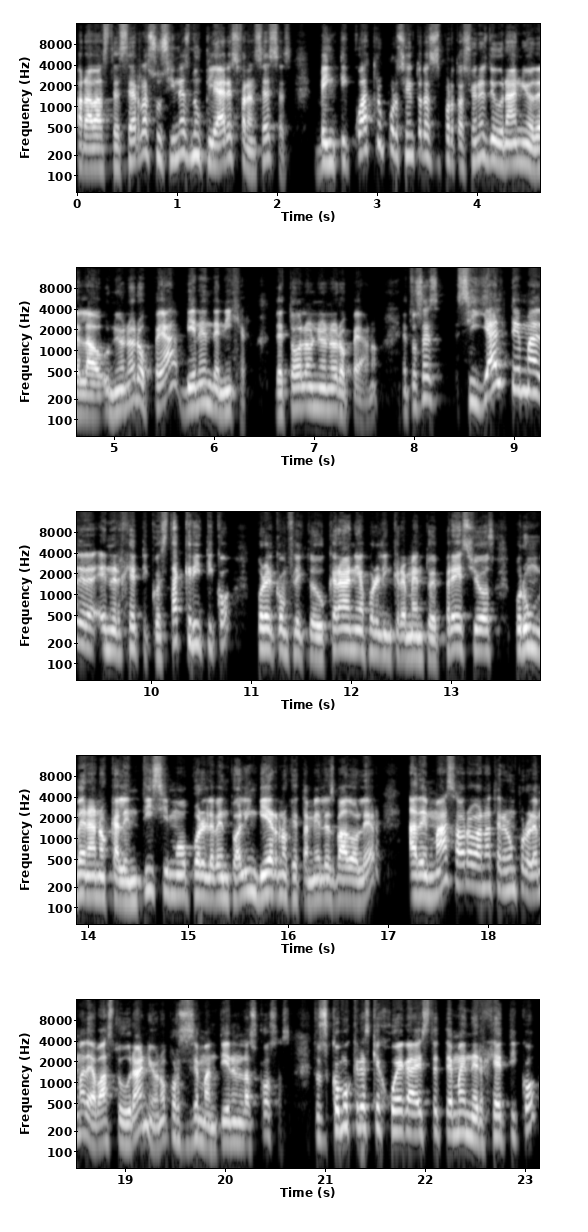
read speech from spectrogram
abastecer, las usinas nucleares francesas. 24% de las exportaciones de uranio de la Unión Europea vienen de Níger, de toda la Unión Europea, ¿no? Entonces, si ya el tema energético está crítico por el conflicto de Ucrania, por el incremento de precios, por un verano calentísimo, por el eventual invierno que también les va a doler, además ahora van a tener un problema de abasto de uranio, ¿no? Por si se mantienen las cosas. Entonces, ¿cómo crees que juega este tema energético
